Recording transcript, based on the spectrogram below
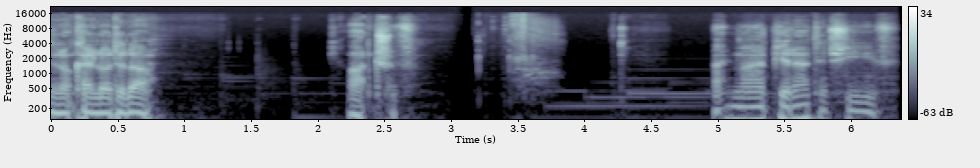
Sind noch keine Leute da. Piratenschiff. Einmal Piratenschiff.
